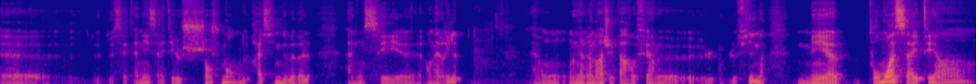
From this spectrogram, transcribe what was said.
euh, de, cette année, ça a été le changement de pricing de Bubble annoncé euh, en avril. On, y reviendra, je ne vais pas refaire le, film, mais pour moi, ça a été un,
